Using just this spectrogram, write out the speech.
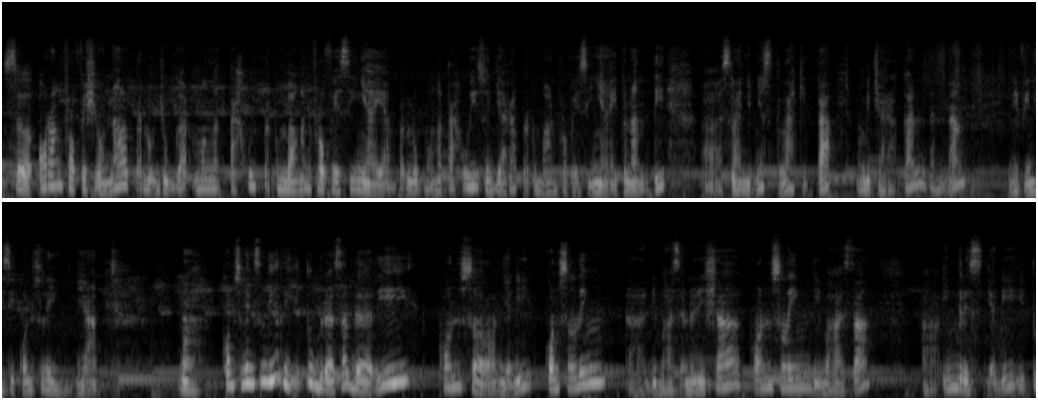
seorang profesional perlu juga mengetahui perkembangan profesinya ya, perlu mengetahui sejarah perkembangan profesinya. Itu nanti uh, selanjutnya setelah kita membicarakan tentang definisi konseling ya. Nah, konseling sendiri itu berasal dari konsel. Jadi konseling uh, di bahasa Indonesia, konseling di bahasa uh, Inggris. Jadi itu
